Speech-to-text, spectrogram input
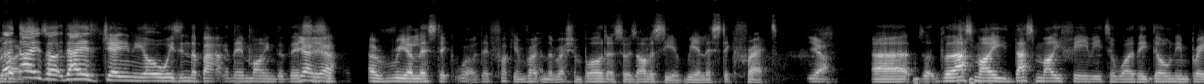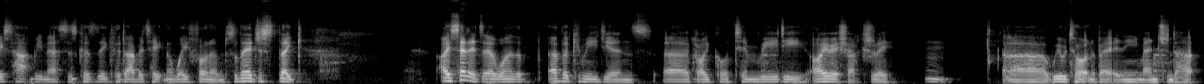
that, gulag. that is that is genuinely always in the back of their mind that this Yeah, is yeah. A, a realistic. Well, they're fucking right on the Russian border, so it's obviously a realistic threat. Yeah, Uh, but that's my that's my theory to why they don't embrace happiness is because they could have it taken away from them. So they're just like, I said it to one of the other comedians, a guy called Tim Reedy, Irish actually. Mm. Uh, we were talking about it, and he mentioned that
